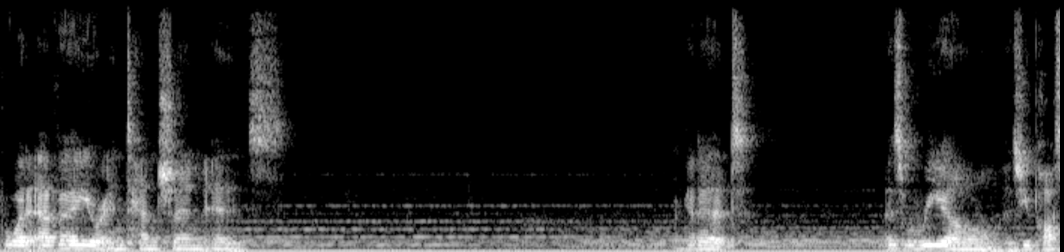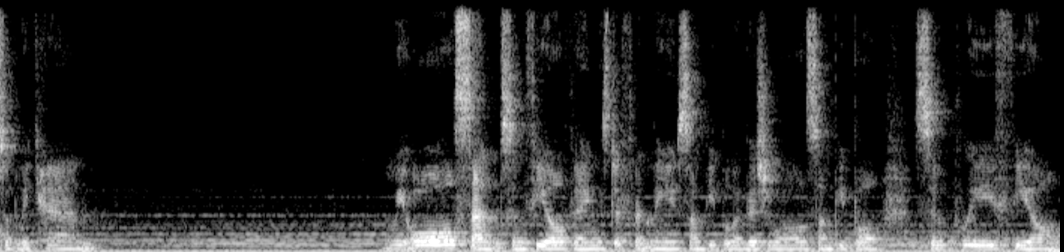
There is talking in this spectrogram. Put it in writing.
for whatever your intention is. Get it as real as you possibly can. We all sense and feel things differently. Some people are visual, some people simply feel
